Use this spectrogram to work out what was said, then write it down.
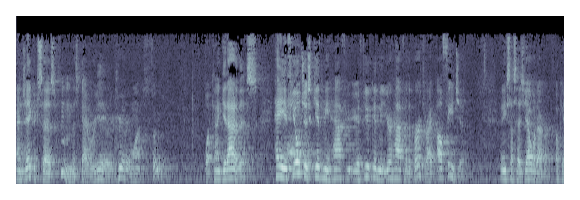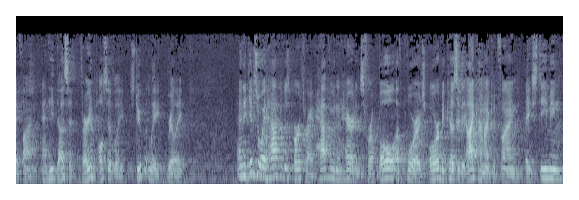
And Jacob says, Hmm, this guy really, really wants food. What can I get out of this? Hey, if you'll just give me half, if you give me your half of the birthright, I'll feed you. And Esau says, Yeah, whatever. Okay, fine. And he does it very impulsively, stupidly, really. And he gives away half of his birthright, half of an inheritance for a bowl of porridge, or because of the icon I could find, a steaming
